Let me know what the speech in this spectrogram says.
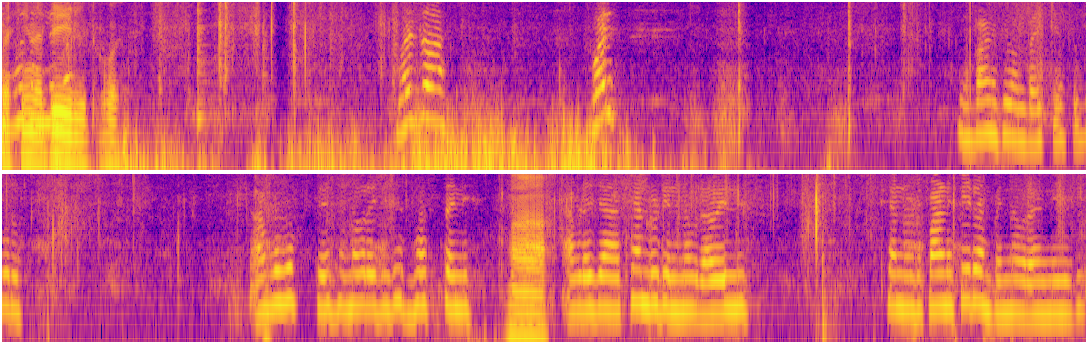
એને પી લીધું હોય. બોલ. પાણી પીવાનું બાકી હશે બોલો. આપણે તો નવરાઈ દીધી મસ્તની હા. આપણે જ્યાં ઠંડુડીને નવરાવેલી ઠંડુડી પાણી પી લે ને પછી નવરાવી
